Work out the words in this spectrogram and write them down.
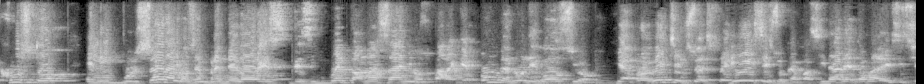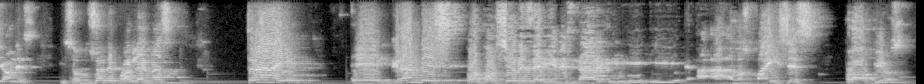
justo el impulsar a los emprendedores de 50 o más años para que pongan un negocio y aprovechen su experiencia y su capacidad de toma de decisiones y solución de problemas, trae eh, grandes proporciones de bienestar y, a, los países propios.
